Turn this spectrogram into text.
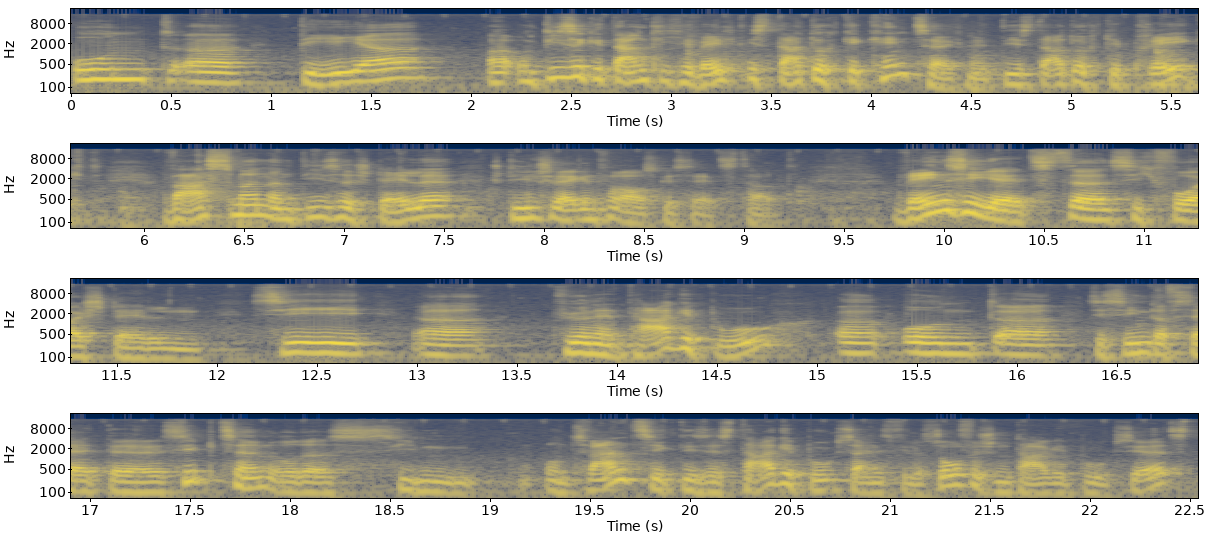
und der und diese gedankliche Welt ist dadurch gekennzeichnet, die ist dadurch geprägt, was man an dieser Stelle stillschweigend vorausgesetzt hat. Wenn Sie jetzt äh, sich vorstellen, Sie äh, führen ein Tagebuch äh, und äh, Sie sind auf Seite 17 oder 7, und 20 dieses Tagebuchs, eines philosophischen Tagebuchs jetzt,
